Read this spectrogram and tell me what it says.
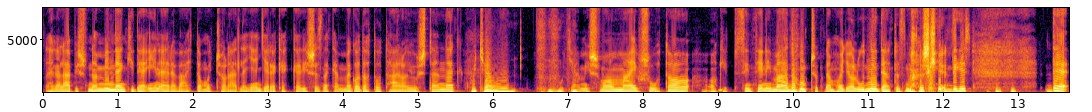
legalábbis nem mindenki, de én erre vágytam, hogy család legyen gyerekekkel, és ez nekem megadatott, hála Istennek. Kutyám van? Kutyám is van május óta, akit szintén imádunk, csak nem hagy aludni, de hát ez más kérdés. De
